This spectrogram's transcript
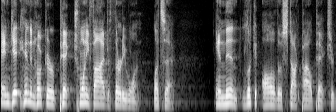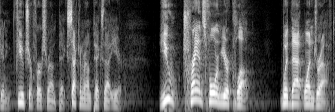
and get Hendon Hooker pick 25 to 31, let's say. And then look at all of those stockpiled picks you're getting, future first round picks, second round picks that year. You transform your club with that one draft.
